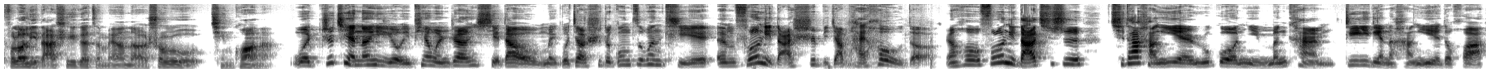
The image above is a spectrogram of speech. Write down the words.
佛罗里达是一个怎么样的收入情况呢？我之前呢有一篇文章写到美国教师的工资问题，嗯，佛罗里达是比较排后的。然后佛罗里达其实其他行业，如果你门槛低一点的行业的话，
